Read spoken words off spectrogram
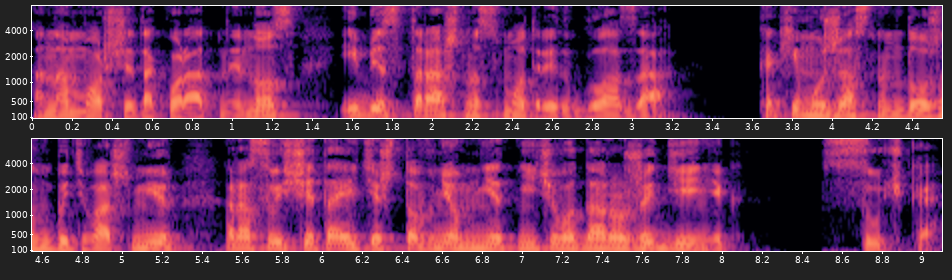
Она морщит аккуратный нос и бесстрашно смотрит в глаза. «Каким ужасным должен быть ваш мир, раз вы считаете, что в нем нет ничего дороже денег?» «Сучка!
